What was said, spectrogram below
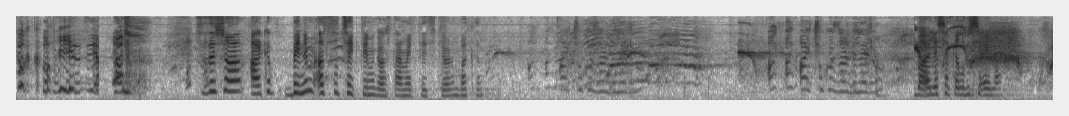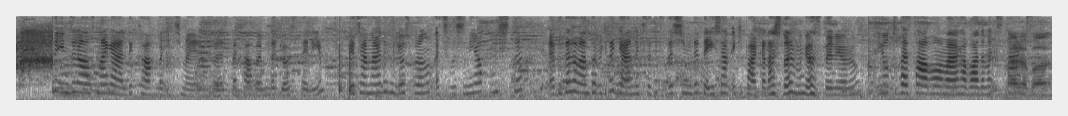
Çok komiyiz ya. Size şu an arka benim asıl çektiğimi göstermekte istiyorum. Bakın. Ay çok özür dilerim. Ay ay ay çok özür dilerim. Böyle şakalı bir şeyler. Şimdi incir altına geldik kahve içmeye. Şöyle size kahvemi de göstereyim. Geçenlerde Hülyoş Buran'ın açılışını yapmıştı. E, biz de hemen tabii ki de gelmek istedik. Size şimdi değişen ekip arkadaşlarımı gösteriyorum. YouTube hesabıma merhaba demek ister misin? Merhaba,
